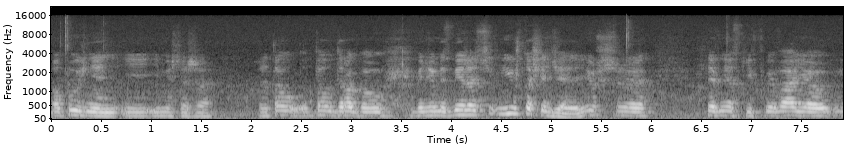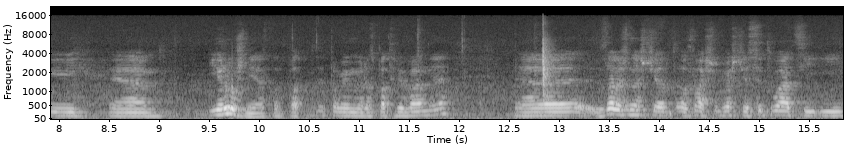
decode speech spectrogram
opóźnień i, i myślę, że, że tą, tą drogą będziemy zmierzać i już to się dzieje. Już e, te wnioski wpływają i, e, i różnie powiem, rozpatrywane. E, w zależności od, od właśnie, sytuacji i,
